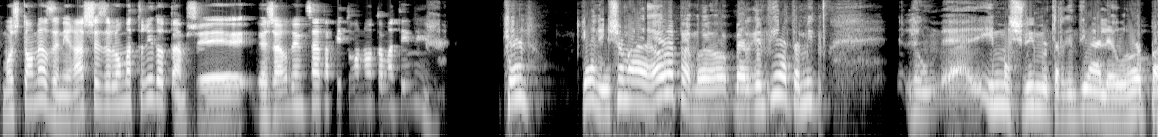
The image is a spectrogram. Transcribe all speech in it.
כמו שאתה אומר, זה נראה שזה לא מטריד אותם, שגז'רדו ימצא את הפתרונות המתאימים. כן, כן, יש שם, עוד פעם, בארגנטינה תמיד, אם משווים את ארגנטינה לאירופה,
